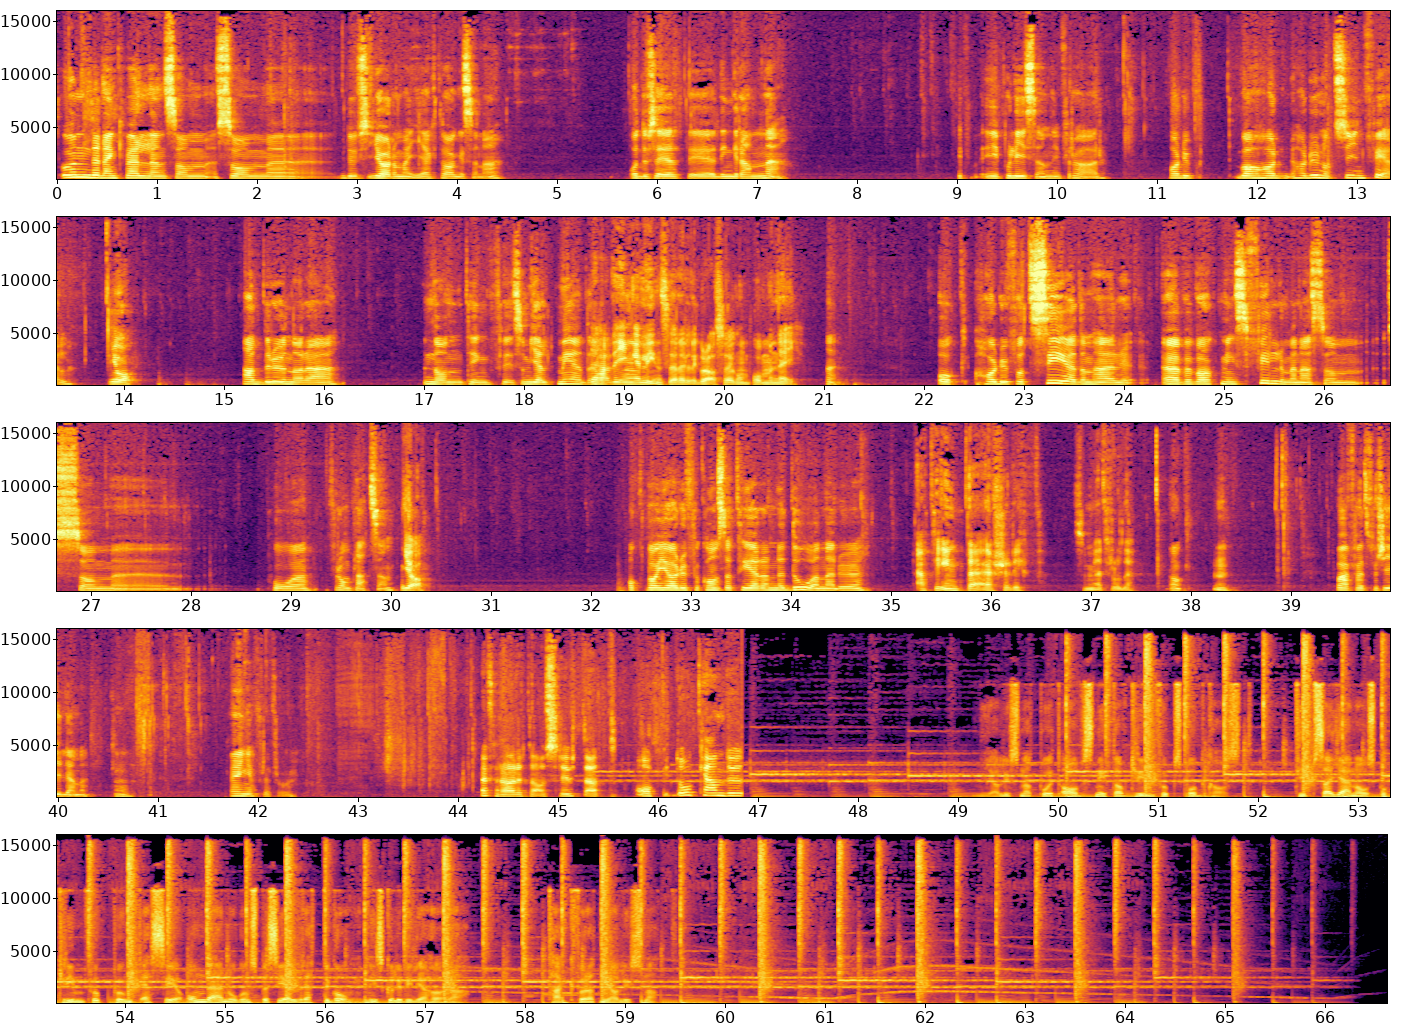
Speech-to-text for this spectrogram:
Under den kvällen som, som eh, du gör de här iakttagelserna och du säger att det är din granne i, i polisen i förhör. Har du, vad, har, har du något synfel? Jo, Hade du några, någonting för, som hjälpmedel? jag hade inga linser eller glasögon på mig, nej. Och har du fått se de här övervakningsfilmerna som, som eh, på, från platsen? Ja, Och vad gör du för konstaterande då när du... att det inte är sheriff som jag trodde. Oh. Mm. Bara för ett förtydligande. Mm. Jag har inga fler frågor. Då är förhöret avslutat. Och då kan du Ni har lyssnat på ett avsnitt av Krimfupps podcast. Tipsa gärna oss på krimfupp.se om det är någon speciell rättegång ni skulle vilja höra. Tack för att ni har lyssnat.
